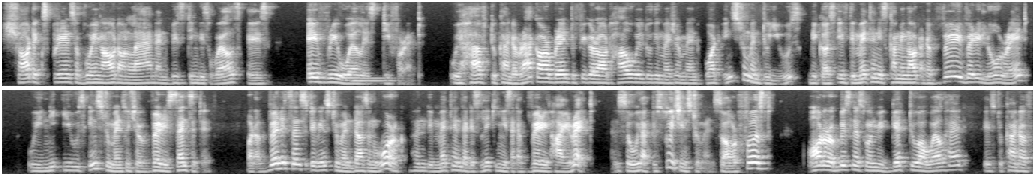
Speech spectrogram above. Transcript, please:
short experience of going out on land and visiting these wells is every well is different. We have to kind of rack our brain to figure out how we'll do the measurement, what instrument to use, because if the methane is coming out at a very, very low rate, we need, use instruments which are very sensitive. But a very sensitive instrument doesn't work when the methane that is leaking is at a very high rate. So we have to switch instruments. So our first order of business when we get to a wellhead is to kind of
